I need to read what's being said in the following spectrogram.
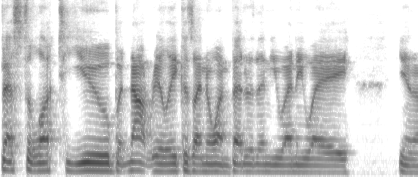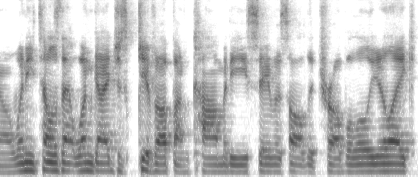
best of luck to you, but not really because I know I'm better than you anyway. You know, when he tells that one guy just give up on comedy, save us all the trouble, you're like,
